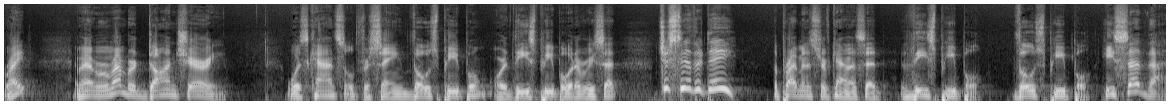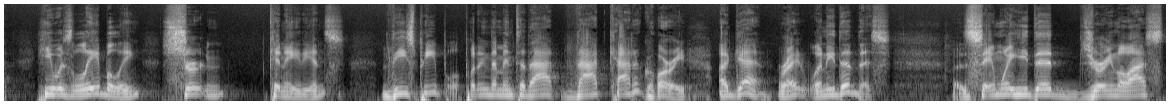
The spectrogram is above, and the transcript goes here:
right? I mean, remember, Don Cherry was canceled for saying those people or these people, whatever he said. Just the other day, the Prime Minister of Canada said, these people, those people. He said that. He was labeling certain Canadians, these people, putting them into that, that category again, right? When he did this. Same way he did during the last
